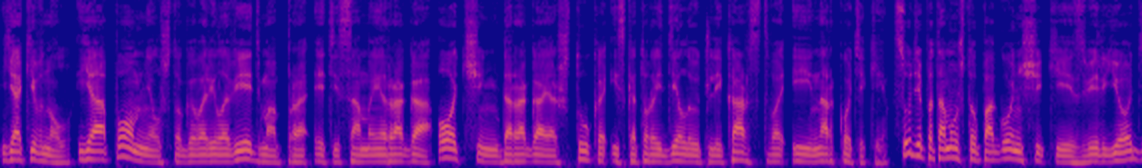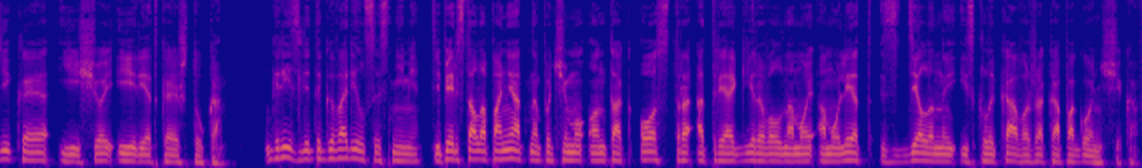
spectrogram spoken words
Я кивнул. Я помнил, что говорила ведьма про эти самые рога. Очень дорогая штука, из которой делают лекарства и наркотики. Судя по тому, что погонщики — зверье дикое, еще и редкая штука. Гризли договорился с ними. Теперь стало понятно, почему он так остро отреагировал на мой амулет, сделанный из клыка вожака погонщиков.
